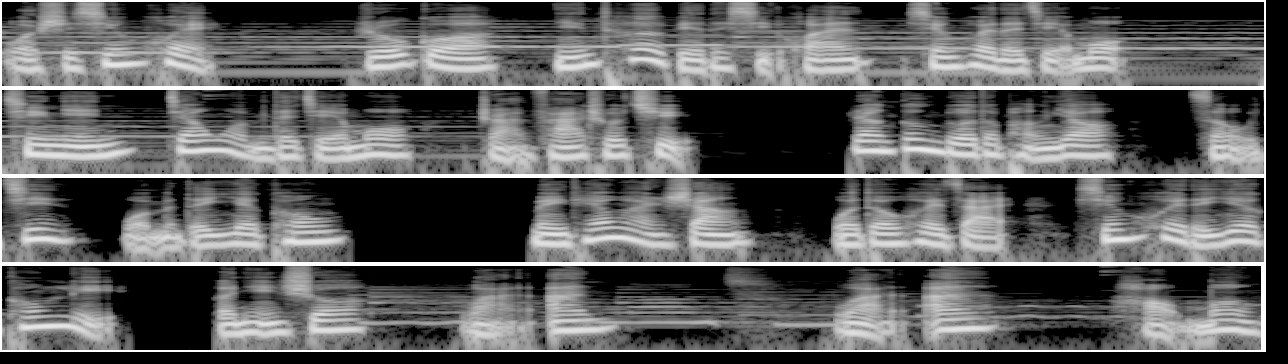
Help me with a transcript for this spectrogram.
我是星慧。如果您特别的喜欢星慧的节目，请您将我们的节目转发出去，让更多的朋友走进我们的夜空。每天晚上，我都会在星慧的夜空里和您说晚安。晚安，好梦。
